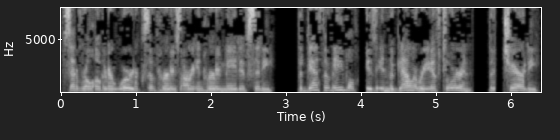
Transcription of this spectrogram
Several other works of hers are in her native city. The Death of Abel is in the Gallery of Turin. The Charity,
